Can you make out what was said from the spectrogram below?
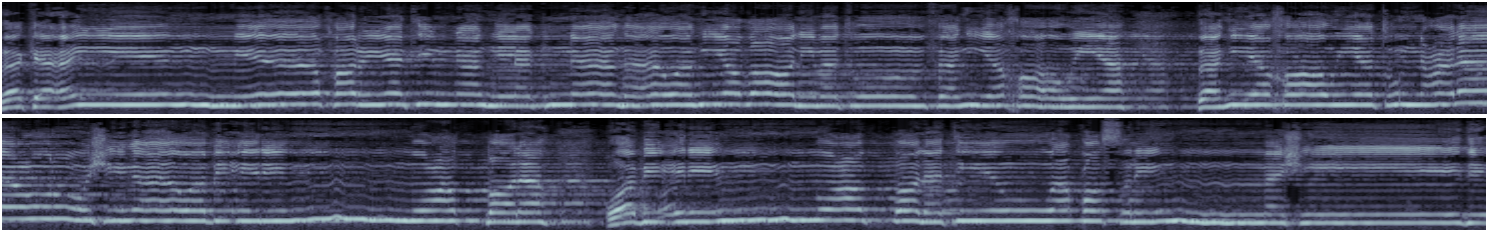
فكأي من قرية أهلكناها وهي ظالمة فهي خاوية فهي خاوية على عروشها وبئر معطلة وبئر معطلة وقصر مشيد.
